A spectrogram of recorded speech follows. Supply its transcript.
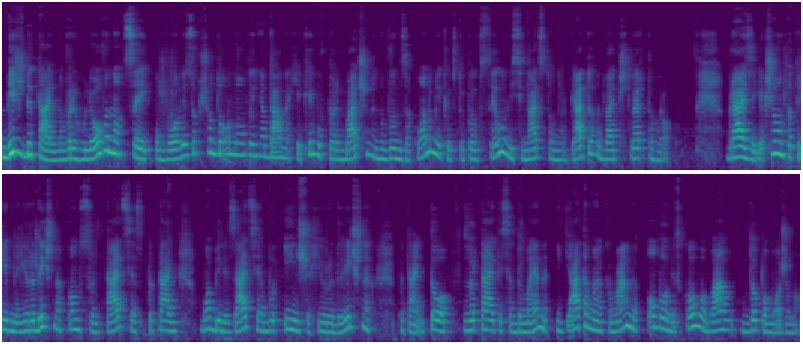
більш детально врегульовано цей обов'язок щодо оновлення даних, який був передбачений новим законом, який вступив в силу 18.05.24 року. В разі, якщо вам потрібна юридична консультація з питань мобілізації або інших юридичних питань, то звертайтеся до мене, і я та моя команда обов'язково вам допоможемо.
